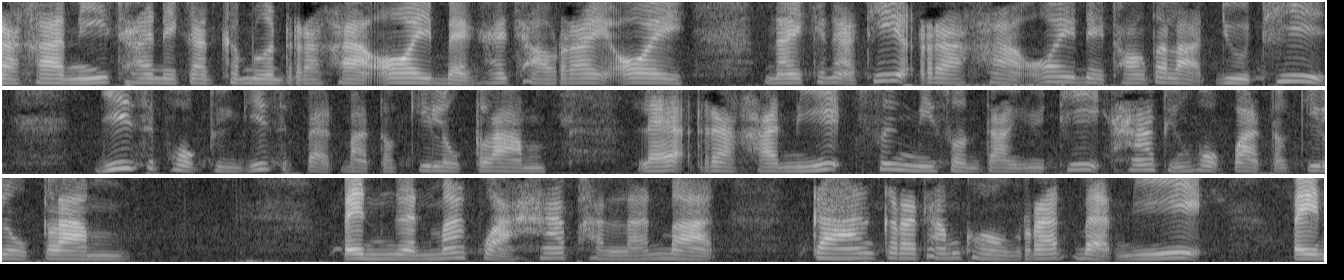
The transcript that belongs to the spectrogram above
ราคานี้ใช้ในการคำนวณราคาอ้อยแบ่งให้ชาวไร่อ้อย ในขณะที่ราคาอ้อยในท้องตลาดอยู่ที่ 26-28 บาทต่อกิโลกรัม และราคานี้ซึ่งมีส่วนต่างอยู่ที่ 5-6 บาทต่อกิโลกรัม เป็นเงินมากกว่า 5,000 ล้านบาท การกระทำของรัฐแบบนี้ เป็น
